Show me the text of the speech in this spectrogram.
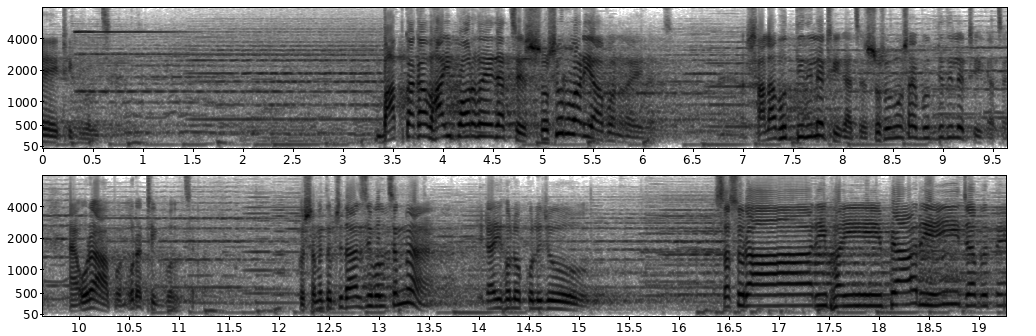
এই ঠিক বলছে। বাপ, কাকা, ভাই পর হয়ে যাচ্ছে শ্বশুর বাড়ি আপন হয়ে যাচ্ছে। শালা বুদ্ধি দিলে ঠিক আছে শ্বশুর মশাই বুদ্ধি দিলে ঠিক আছে হ্যাঁ ওরা আপন ওরা ঠিক বলছে গোস্বামী তুলসীদাসজি বলছেন না এটাই হলো কলিযুগ ससुरारी भाई प्यारी जब ते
